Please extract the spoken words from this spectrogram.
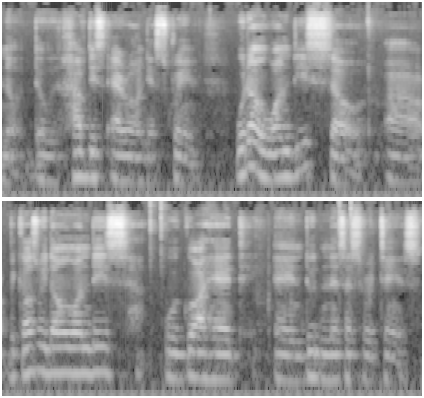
you know they will have this error on their screen. We don't want this so uh, because we don't want this we'll go ahead and do the necessary things.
